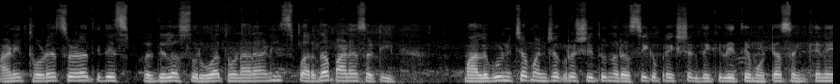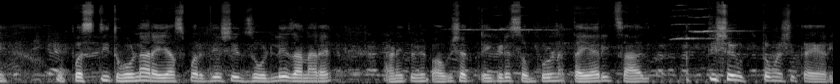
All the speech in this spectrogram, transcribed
आणि थोड्याच वेळात इथे स्पर्धेला सुरुवात होणार आहे आणि स्पर्धा पाहण्यासाठी मालगुणच्या पंचक्रोशीतून रसिक प्रेक्षक देखील इथे मोठ्या संख्येने उपस्थित होणार आहे. या स्पर्धेशी जोडले जाणार आहेत. आणि तुम्ही पाहू शकता इकडे संपूर्ण तयारी चा अतिशय उत्तम अशी तयारी.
